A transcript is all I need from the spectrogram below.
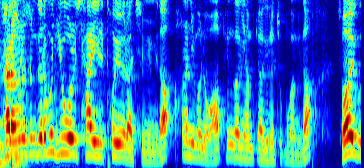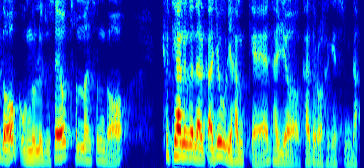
사랑하는 성도 여러분 6월 4일 토요일 아침입니다. 하나님 은혜와 평강이 함께하기를 축복합니다. 좋아요 구독 꼭 눌러주세요. 천만 성도 큐티하는 그날까지 우리 함께 달려가도록 하겠습니다.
